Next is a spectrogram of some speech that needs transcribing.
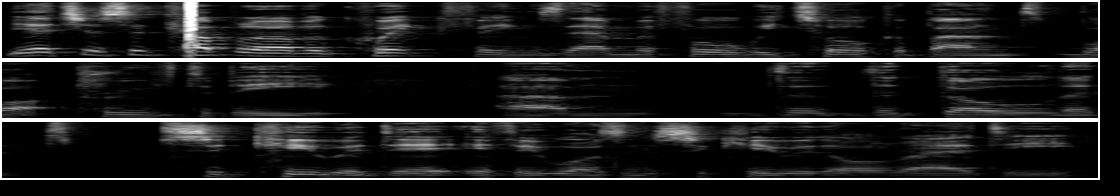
yeah, just a couple of other quick things then before we talk about what proved to be um, the the goal that secured it, if it wasn't secured already.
